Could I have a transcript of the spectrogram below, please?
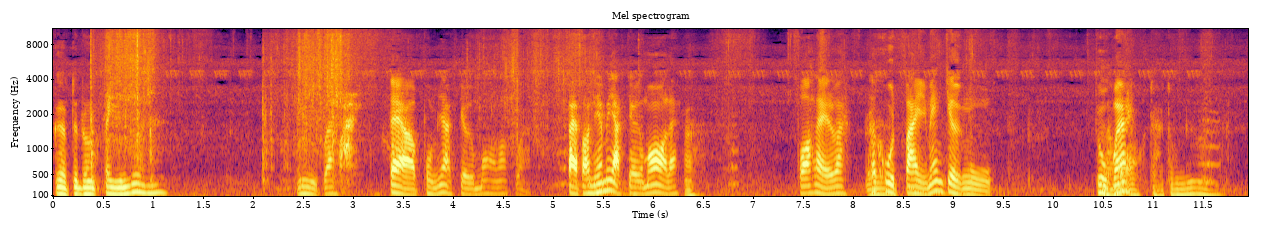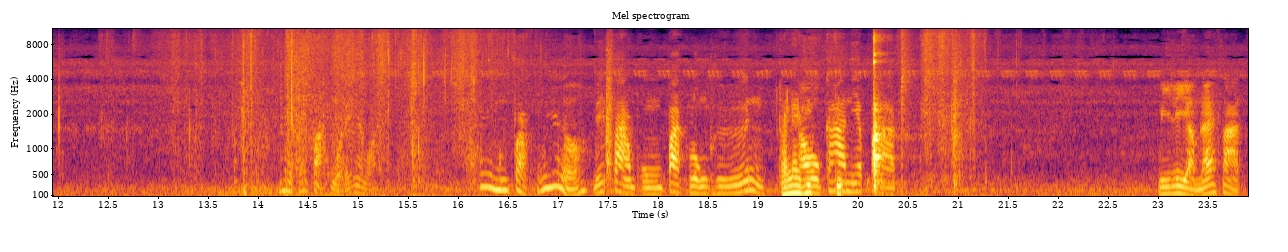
เกือบจะโดนตีนด้วยนะ มีอีกปะแต่ผมอยากเจอหม้อมากกว่า แต่ตอนนี้ไม่อยากเจอหม้อแล้วอะ เพราะอะไรรู้ปะถ้าขุดไปแม่งเจองู ถูกไหมเราออกจากตรงนี้ก่อนไม่ต้องปากหัวได้ไงวะใช่มึงปักไม่ใช่เหรอไม่ปากผมปากลงพื้นตอนแรกเอาที่ก้านเนี้ยปาก มีเหลี่ยมและสัตว์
